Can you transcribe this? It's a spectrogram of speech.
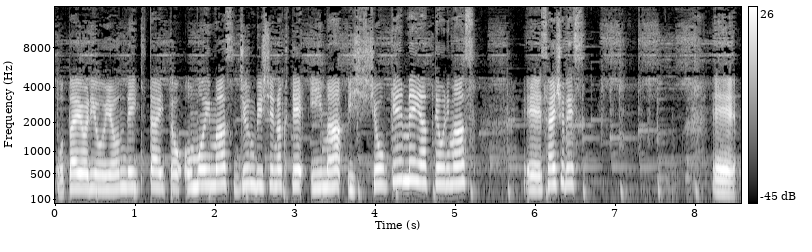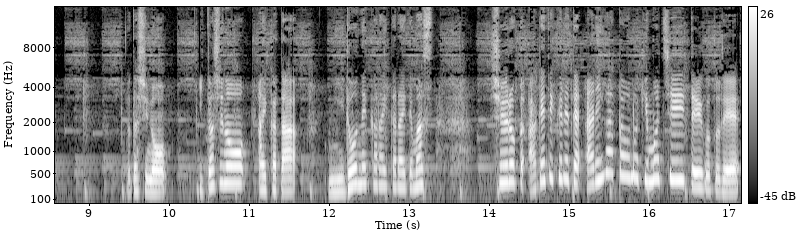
お便りを読んでいきたいと思います。準備してなくて、今、一生懸命やっております。えー、最初です。えー、私の、愛しの相方、二度寝からいただいてます。収録上げてくれてありがとうの気持ちということで、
